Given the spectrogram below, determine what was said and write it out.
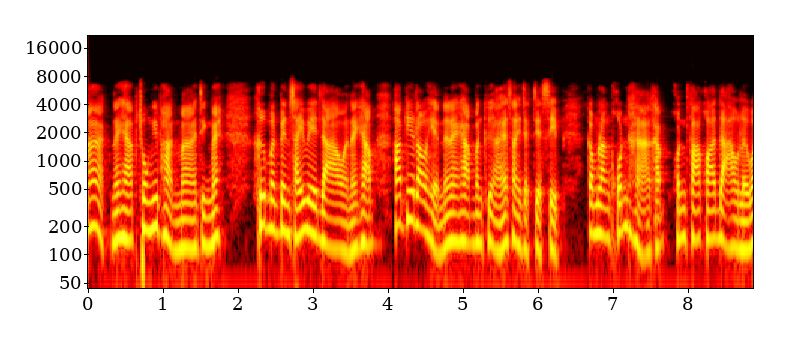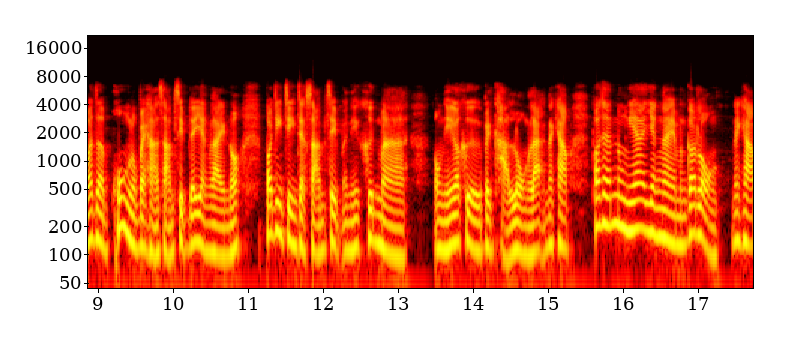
มากนะครับช่วงที่ผ่านมาจริงไหมคือมันเป็นไซด์เวย์ดาวนะครับภาพที่เราเห็นนะครับมันคือ RSI จาก 70กำลังค้นหาครับค้นฟ้าคว้าดาวเลยว่าจะพุ่งลงไปหา 30 ได้อย่างไรเนาะเพราะจริง ๆจาก 30 อันนี้ขึ้นมาตรงนี้ก็คือเป็นขาลงแล้วนะครับ เพราะฉะนั้นตรงนี้ยังไงมันก็ลงนะครับ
